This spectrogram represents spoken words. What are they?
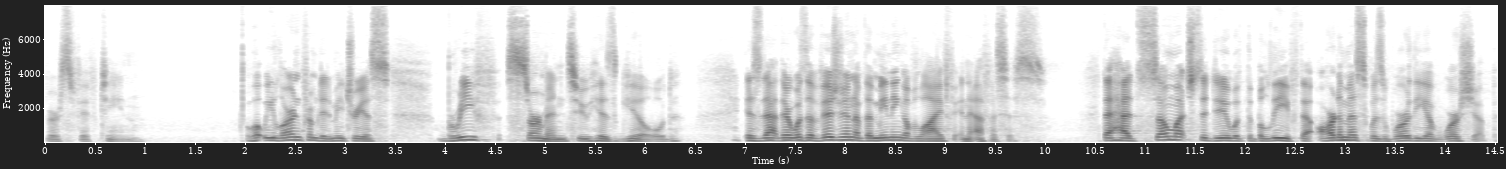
verse 15. What we learn from Demetrius' brief sermon to his guild is that there was a vision of the meaning of life in Ephesus that had so much to do with the belief that Artemis was worthy of worship,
